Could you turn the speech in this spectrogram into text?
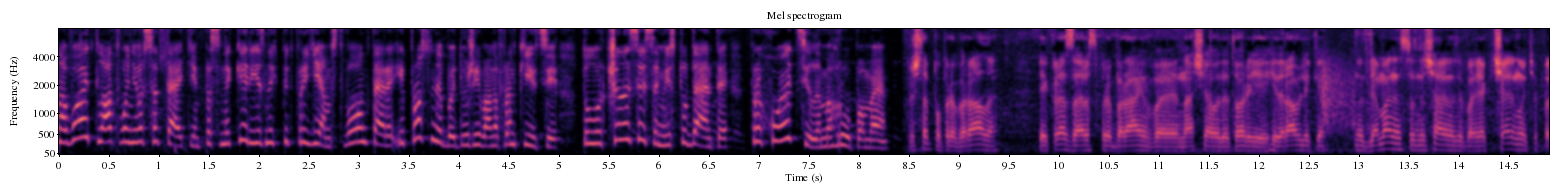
Тих, лад в університеті, представники різних підприємств, волонтери і просто небайдужі івано-франківці долучилися й самі студенти. Приходять цілими групами. Прийшли, поприбирали. Якраз зараз прибираємо в нашій аудиторії гідравліки. Ну, для мене це означає, ну, типу, як ну, типу,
